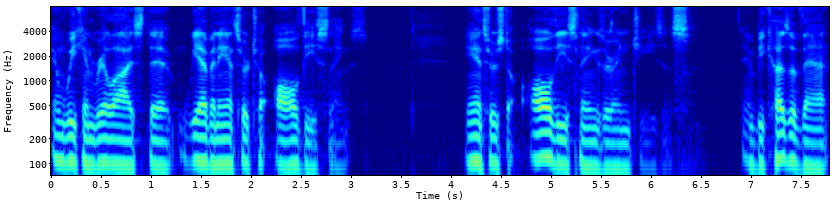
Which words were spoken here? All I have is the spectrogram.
and we can realize that we have an answer to all these things answers to all these things are in Jesus. And because of that,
